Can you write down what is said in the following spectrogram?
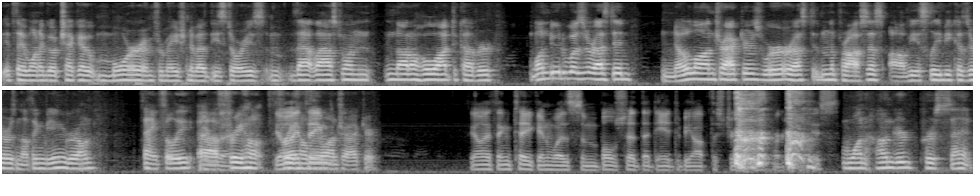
if they want to go check out more information about these stories. That last one, not a whole lot to cover. One dude was arrested. No lawn tractors were arrested in the process, obviously because there was nothing being grown. Thankfully, uh, free home, free home thing- lawn tractor. The only thing taken was some bullshit that needed to be off the street in the first place. One hundred percent.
